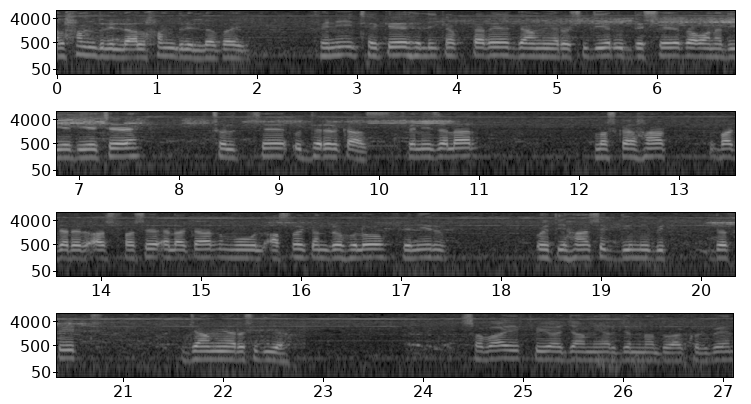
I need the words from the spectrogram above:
আলহামদুলিল্লাহ আলহামদুলিল্লাহ ভাই। ফেনী থেকে হেলিকপ্টারে জামিয়া রশিদিয়ার উদ্দেশ্যে রওনা দিয়ে দিয়েছে, চলছে উদ্ধারের কাজ। ফেনী জেলার লস্করহাট বাজারের আশপাশে এলাকার মূল আশ্রয়কেন্দ্র হলো ফেনীর ঐতিহাসিক দিনী বিদ্যাপীঠ জামিয়া রশিদিয়া। সবাই প্রিয় জামিয়ার জন্য দোয়া করবেন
